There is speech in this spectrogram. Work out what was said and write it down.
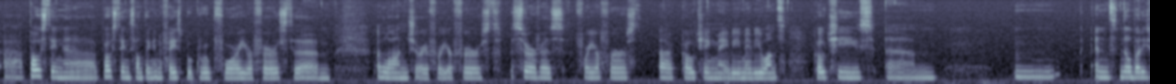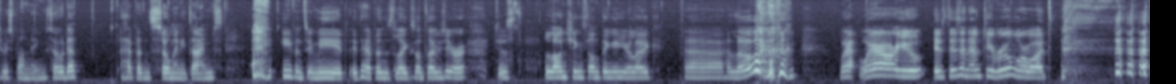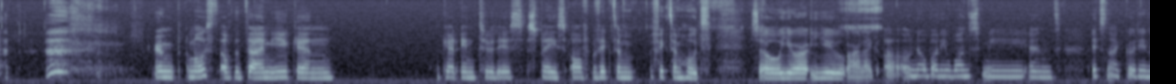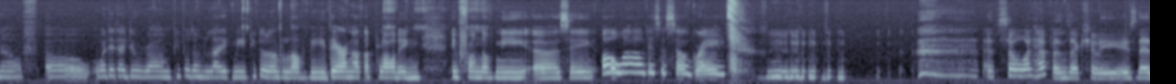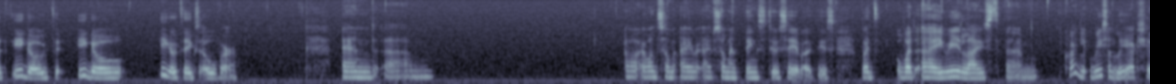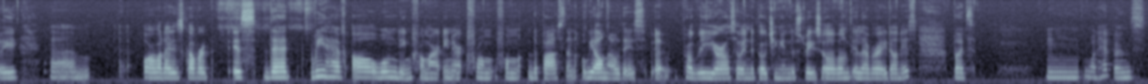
uh, posting uh, posting something in a Facebook group for your first um, launch or for your first service, for your first uh, coaching, maybe maybe you want coaches, um, mm, and nobody's responding. So that happens so many times. Even to me, it, it happens like sometimes you're just launching something and you're like, uh, hello? where, where are you? Is this an empty room or what? and most of the time you can get into this space of victim victimhood. So you're you are like oh nobody wants me and it's not good enough. Oh what did i do wrong? People don't like me. People don't love me. They are not applauding in front of me uh, saying oh wow this is so great. And so what happens actually is that ego t- ego ego takes over. And um, oh i want some I, I have so many things to say about this but what i realized um, quite recently actually um, or what i discovered is that we have all wounding from our inner from from the past and we all know this. Uh, probably you're also in the coaching industry so i won't elaborate on this. But mm, what happens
